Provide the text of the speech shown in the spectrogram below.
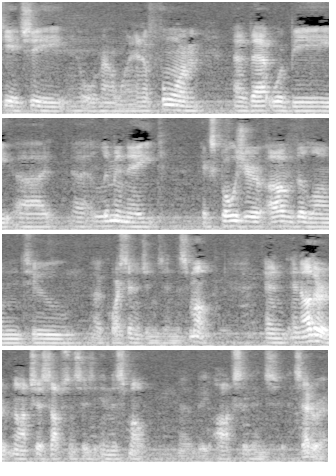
THC or marijuana in a form uh, that would be uh, uh, eliminate exposure of the lung to uh, carcinogens in the smoke and, and other noxious substances in the smoke, uh, the oxidants, etc.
